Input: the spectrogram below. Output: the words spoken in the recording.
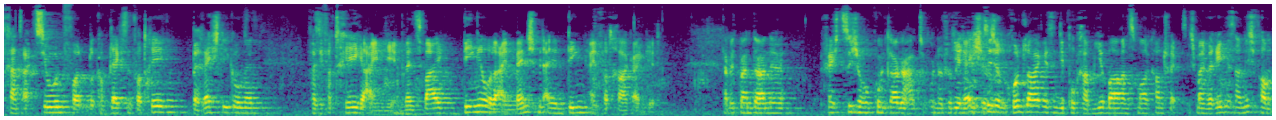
Transaktionen von komplexen Verträgen, Berechtigungen, quasi Verträge eingehen. Wenn zwei Dinge oder ein Mensch mit einem Ding einen Vertrag eingeht. Damit man da eine rechtssichere Grundlage hat. Und eine die rechtssichere Grundlage sind die programmierbaren Smart Contracts. Ich meine, wir reden jetzt noch nicht vom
